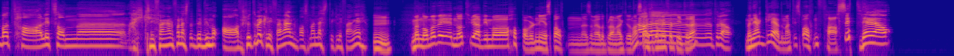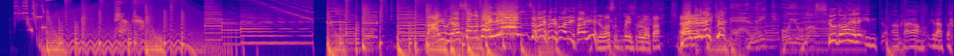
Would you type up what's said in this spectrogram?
bare ta litt sånn eh, Nei, cliffhangeren for neste Vi må avslutte med cliffhangeren. Hva som er neste cliffhanger. Mm. Men nå, må vi, nå tror jeg vi må hoppe over den nye spalten som vi hadde planlagt. Jonas Jeg vet ikke om vi får tid til det det tror jeg også. Men jeg gleder meg til spalten Fasit. Det gjør jeg òg. Der gjorde jeg samme feil igjen som jeg gjorde forrige gang! Jonas setter på introlåta. Nei, det Eh, gjorde jeg ikke! Med Henrik og Jonas. Jo, det var hele introen. Ok, ja, greit det.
